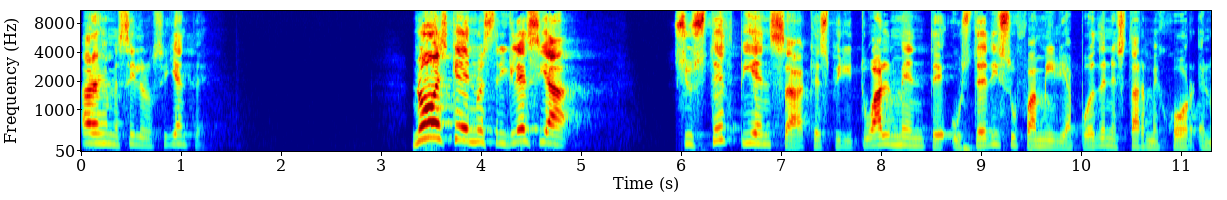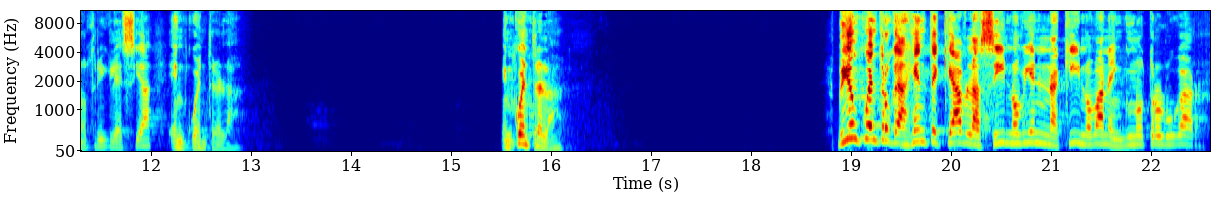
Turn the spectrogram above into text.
Ahora déjeme decirle lo siguiente. No es que en nuestra iglesia, si usted piensa que espiritualmente usted y su familia pueden estar mejor en otra iglesia, encuéntrela. Encuéntrela. Yo encuentro que a gente que habla así no vienen aquí, no van a ningún otro lugar.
